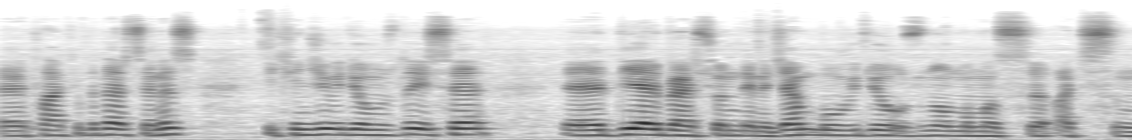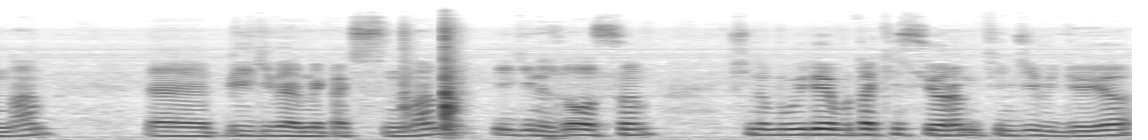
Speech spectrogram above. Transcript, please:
e, takip ederseniz ikinci videomuzda ise e, diğer versiyonu deneyeceğim. Bu video uzun olmaması açısından, e, bilgi vermek açısından bilginiz olsun. Şimdi bu videoyu burada kesiyorum. İkinci videoyu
